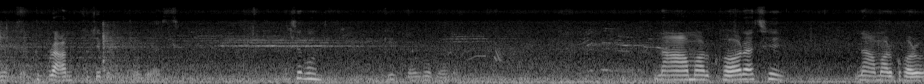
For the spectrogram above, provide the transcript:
বলতে, একটু প্রাণ খুঁজে পেতে চলে আসি। আচ্ছা বন্ধু, কী করব বলো? না আমার ঘর আছে, না আমার ঘরও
